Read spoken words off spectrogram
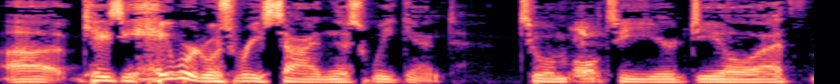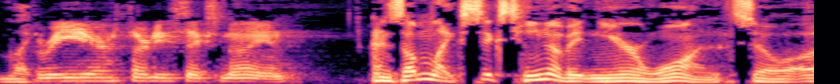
Uh, Casey Hayward was re-signed this weekend to a multi-year deal at like three year, thirty six million and something like 16 of it in year one. So a,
